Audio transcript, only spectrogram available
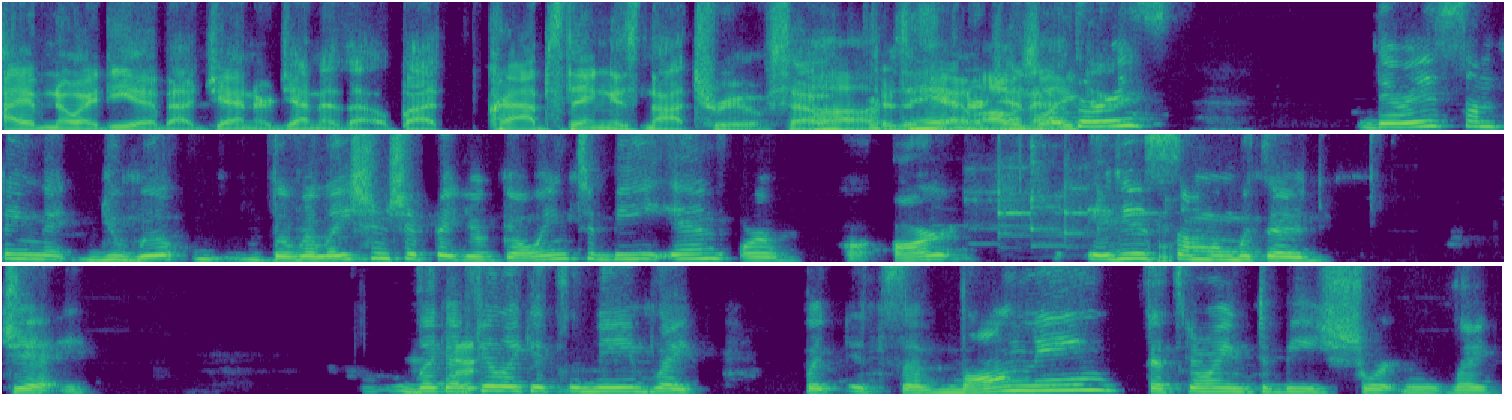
I have no idea about Jen or Jenna though, but crabs thing is not true. So Oh, there's a Jen damn. or I Jenna. was out like- there there. is there is something that you will the relationship that you're going to be in or, or are it is someone with a J. Like I feel like it's a name like but it's a long name that's going to be shortened like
